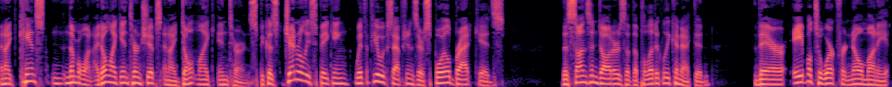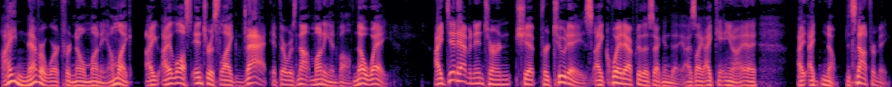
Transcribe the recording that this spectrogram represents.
and I can't number 1, I don't like internships and I don't like interns because generally speaking, with a few exceptions, they're spoiled brat kids, the sons and daughters of the politically connected they're able to work for no money. I never worked for no money. I'm like, I, I lost interest like that if there was not money involved. No way. I did have an internship for two days. I quit after the second day. I was like, I can't, you know, I, I, I no, it's not for me.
